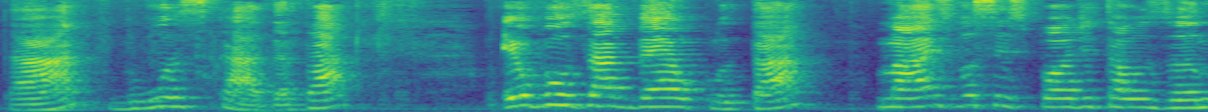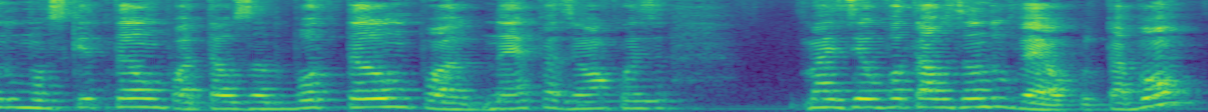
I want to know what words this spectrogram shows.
tá? Duas cada, tá? Eu vou usar velcro, tá? Mas vocês podem estar tá usando mosquetão, pode estar tá usando botão, pode, né, fazer uma coisa... Mas eu vou estar tá usando velcro, tá bom?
